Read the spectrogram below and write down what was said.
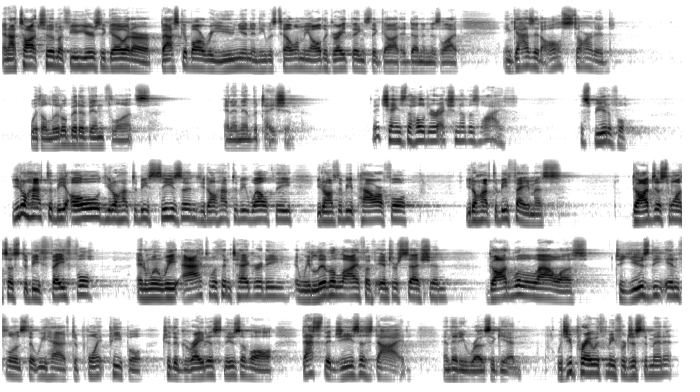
And I talked to him a few years ago at our basketball reunion, and he was telling me all the great things that God had done in his life. And guys, it all started with a little bit of influence and an invitation. And it changed the whole direction of his life. It's beautiful. You don't have to be old, you don't have to be seasoned, you don't have to be wealthy, you don't have to be powerful, you don't have to be famous. God just wants us to be faithful. And when we act with integrity and we live a life of intercession, God will allow us to use the influence that we have to point people to the greatest news of all that's that Jesus died and that he rose again. Would you pray with me for just a minute?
